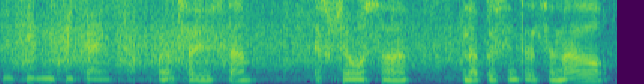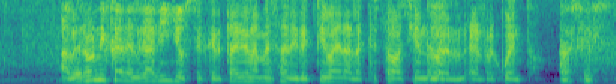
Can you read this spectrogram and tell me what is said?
¿Qué significa eso? Bueno, pues ahí está. Escuchemos a la presidenta del Senado. A Verónica Delgadillo, secretaria de la mesa directiva, era la que estaba haciendo el, el recuento. Así es.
